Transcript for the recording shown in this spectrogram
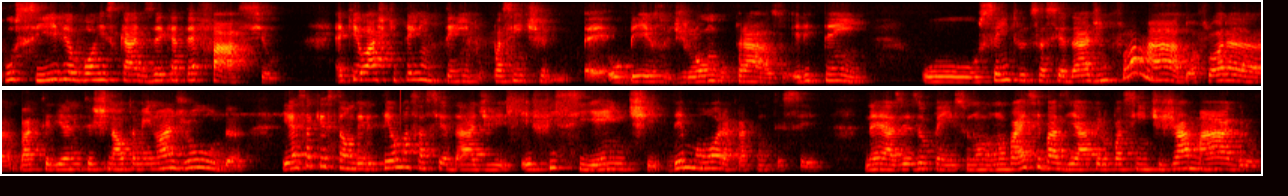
possível, vou arriscar dizer que até fácil. É que eu acho que tem um tempo, o paciente é, obeso de longo prazo, ele tem o centro de saciedade inflamado, a flora bacteriana intestinal também não ajuda. E essa questão dele ter uma saciedade eficiente demora para acontecer. Né? Às vezes eu penso, não, não vai se basear pelo paciente já magro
